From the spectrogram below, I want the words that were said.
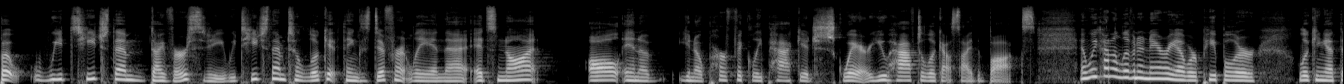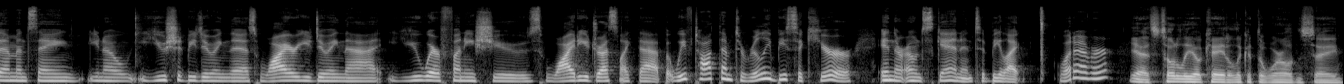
but we teach them diversity. We teach them to look at things differently and that it's not all in a you know, perfectly packaged square. You have to look outside the box. And we kind of live in an area where people are looking at them and saying, you know, you should be doing this. Why are you doing that? You wear funny shoes. Why do you dress like that? But we've taught them to really be secure in their own skin and to be like, whatever. Yeah, it's totally okay to look at the world and say,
